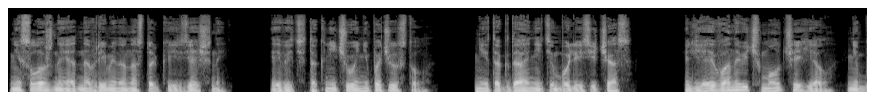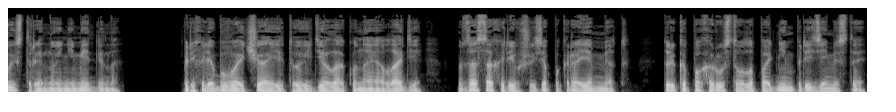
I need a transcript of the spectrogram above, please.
Несложной и одновременно настолько изящной, я ведь так ничего не почувствовал. Ни тогда, ни тем более сейчас. Илья Иванович молча ел, не быстро, но и немедленно, прихлебывая чай и то и дело окуная оладьи в засахарившийся по краям мед. Только похрустывала под ним приземистая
